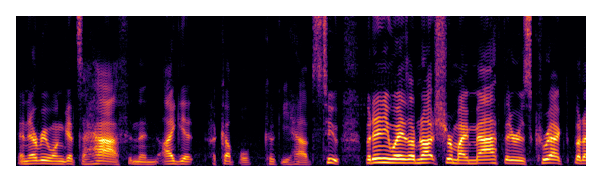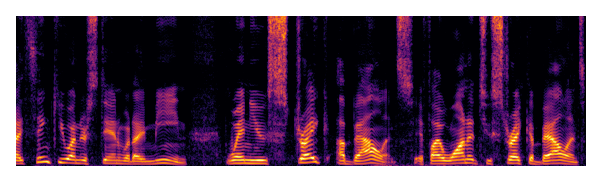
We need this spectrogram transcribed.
and everyone gets a half and then I get a couple cookie halves too. But anyways, I'm not sure my math there is correct, but I think you understand what I mean. When you strike a balance, if I wanted to strike a balance,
